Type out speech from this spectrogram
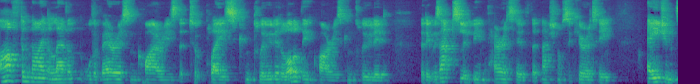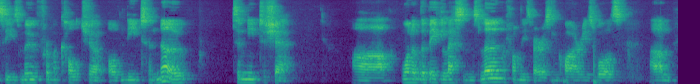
After 9 11, all the various inquiries that took place concluded, a lot of the inquiries concluded that it was absolutely imperative that national security agencies move from a culture of need to know to need to share. Uh, one of the big lessons learned from these various inquiries was um,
